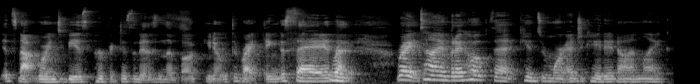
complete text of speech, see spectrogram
it's not going to be as perfect as it is in the book, you know, with the right thing to say at right. the right time. But I hope that kids are more educated on, like,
